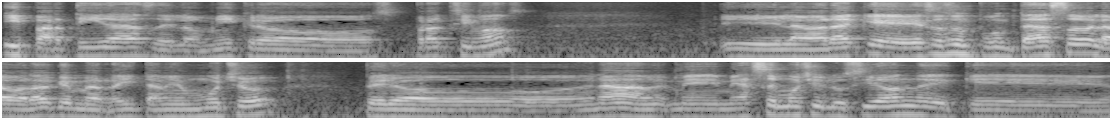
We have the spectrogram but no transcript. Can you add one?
y partidas de los micros próximos. Y la verdad que eso es un puntazo, la verdad que me reí también mucho. Pero nada, me, me hace mucha ilusión de que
